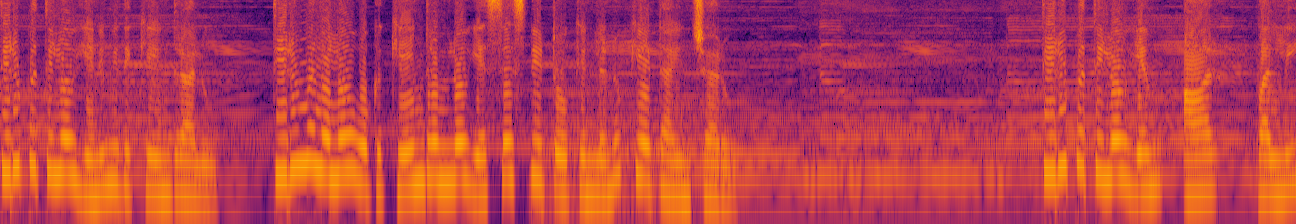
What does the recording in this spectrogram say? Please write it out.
తిరుపతిలో ఎనిమిది కేంద్రాలు తిరుమలలో ఒక కేంద్రంలో ఎస్ఎస్డి టోకెన్లను కేటాయించారు. తిరుపతిలో ఎంఆర్ పల్లి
